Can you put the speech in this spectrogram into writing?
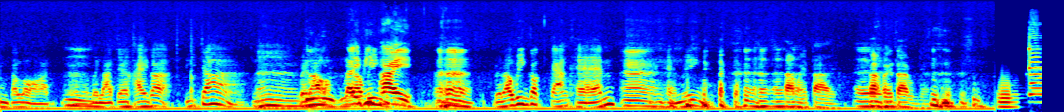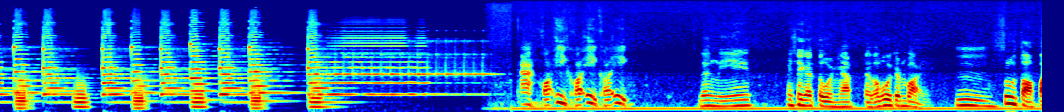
ำตลอดอืมอ่าเวลาเจอใครก็ดีจ้า อ่าเวดูลาไรพิภัยอ่าเวลาวิ่งก็กางแขนอ่ากางแขนวิ่ง ตามไม่ตายเออตามไม่ตายเหมือนกัน อะขออีกขออีกขออีก เรื่องนี้ไม่ใช่การ์ตูนครับ แต่ก็พูดกันบ่อย อืมสู้ต่อไป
